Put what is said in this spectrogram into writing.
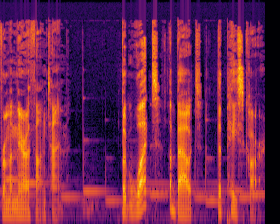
from a marathon time. But what about the pace car?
